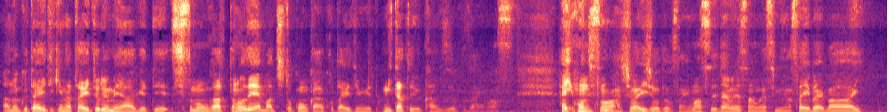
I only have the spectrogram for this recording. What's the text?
あの具体的なタイトル名を挙げて質問があったので、まあ、ちょっと今回は答えてみたという感じでございます。はい、本日のお話は以上でございます。それでは皆さんおやすみなさい。バイバイ。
